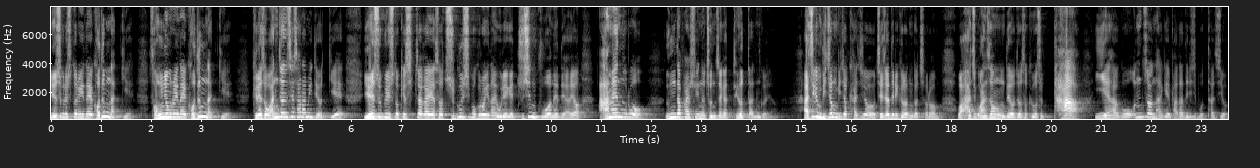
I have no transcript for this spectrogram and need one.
예수 그리스도로 인해 거듭났기에 성령으로 인해 거듭났기에 그래서 완전 새 사람이 되었기에 예수 그리스도께 십자가에서 죽으시고 그로 인하여 우리에게 주신 구원에 대하여 아멘으로 응답할 수 있는 존재가 되었다는 거예요. 아직은 미적미적하죠. 제자들이 그런 것처럼 아직 완성되어져서 그것을 다 이해하고 온전하게 받아들이지 못하지요.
